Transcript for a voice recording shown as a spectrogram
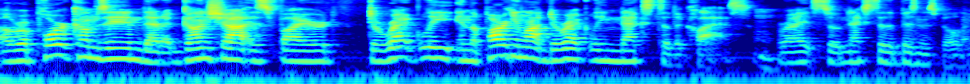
A report comes in that a gunshot is fired directly in the parking lot, directly next to the class, right? So next to the business building.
